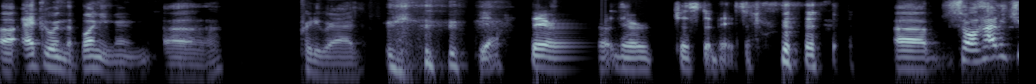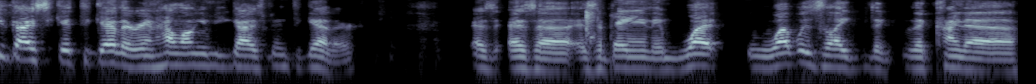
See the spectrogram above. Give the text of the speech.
Uh, Echo and the Bunnymen, uh, pretty rad. yeah they're they're just amazing uh, so how did you guys get together, and how long have you guys been together as as a as a band? And what what was like the the kind of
